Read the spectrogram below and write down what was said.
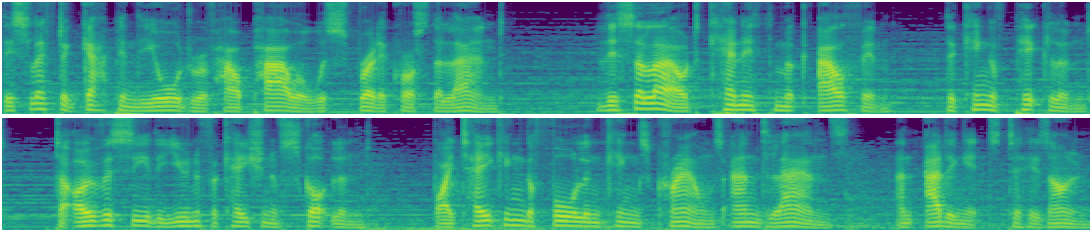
This left a gap in the order of how power was spread across the land. This allowed Kenneth MacAlpin the King of Pictland, to oversee the unification of Scotland by taking the fallen king's crowns and lands and adding it to his own.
